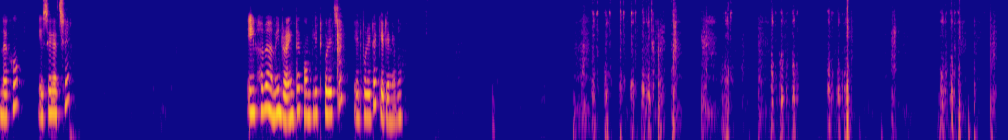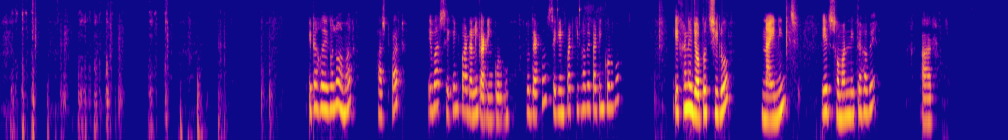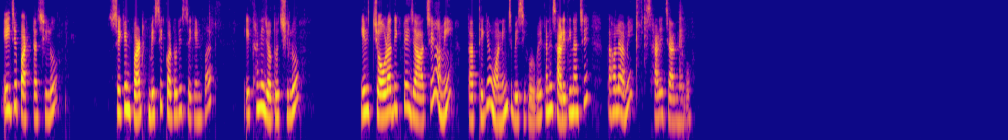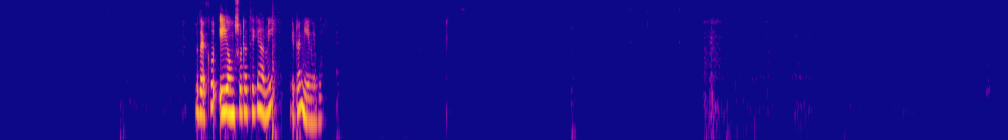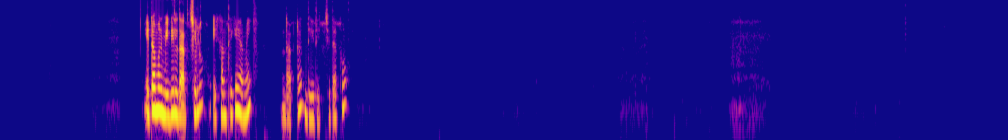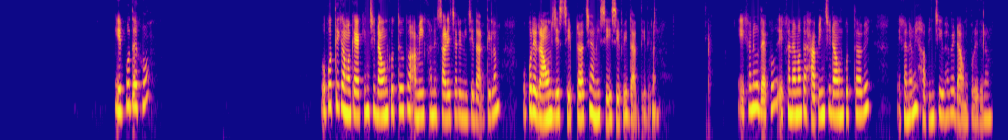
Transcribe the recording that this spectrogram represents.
দেখো, এসে গেছে। এইভাবে আমি ড্রয়িংটা কমপ্লিট করেছি, এরপর এটা কেটে নেব। এটা হয়ে গেল আমার ফার্স্ট পার্ট এবার সেকেন্ড পার্ট আমি কাটিং করব। তো দেখো সেকেন্ড পার্ট কীভাবে কাটিং করব? এখানে যত ছিল নাইন ইঞ্চ এর সমান নিতে হবে। আর এই যে পার্টটা ছিল সেকেন্ড পার্ট বেসিক কটরির সেকেন্ড পার্ট এখানে যত ছিল, এর চওড়া দিকটাই যা আছে আমি তার থেকে ওয়ান ইঞ্চ বেশি করব। এখানে সাড়ে তিন আছে, তাহলে আমি সাড়ে চার নেব। তো দেখো, এই অংশটা থেকে আমি এটা নিয়ে নেব। এটা আমার মিডিল দাগ ছিল, এখান থেকে আমি দাগটা দিয়ে দিচ্ছি, দেখো। এরপর দেখো ওপর থেকে আমাকে এক ইঞ্চি ডাউন করতে হতো, আমি এখানে সাড়ে চারে নিচে দাগ দিলাম, উপরে রাউন্ড যে শেপটা আছে, আমি সেই শেপেই দাগ দিয়ে দিলাম। এখানেও দেখো, এখানে আমাকে হাফ ইঞ্চি ডাউন করতে হবে, এখানে আমি হাফ ইঞ্চি এইভাবে ডাউন করে দিলাম।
